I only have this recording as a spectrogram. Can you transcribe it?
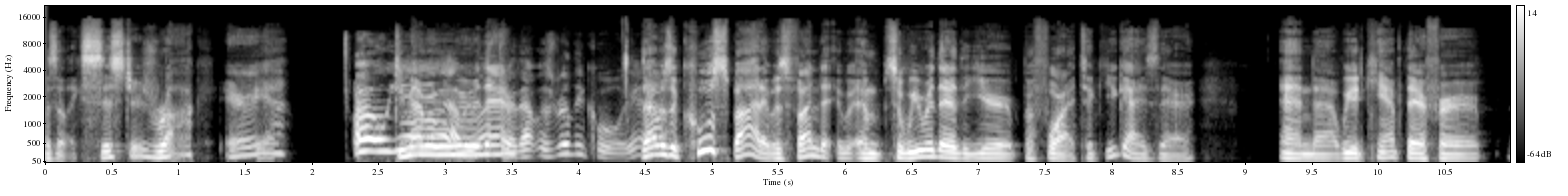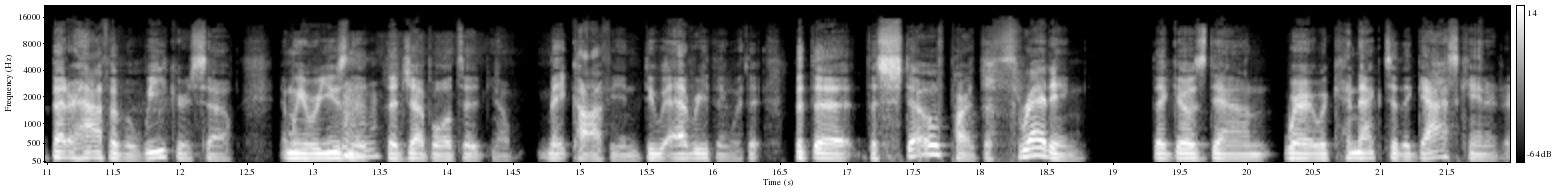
was it like Sisters Rock area? Oh yeah. Do you remember when we were went there? That was really cool. Yeah, That was a cool spot. It was fun to. And so we were there the year before I took you guys there, and uh, we had camped there for better half of a week or so, and we were using the, Mhm. the Jetboil to you know make coffee and do everything with it. But the the stove part, the threading that goes down where it would connect to the gas canister,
